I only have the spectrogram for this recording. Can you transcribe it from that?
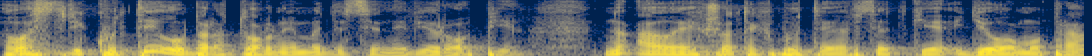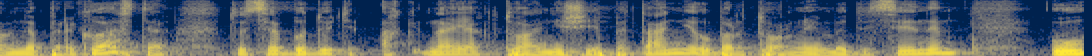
гострі кути лабораторної медицини в Європі. Ну але якщо так буде все-таки ідіому правильно перекласти, то це будуть найактуальніші питання лабораторної медицини у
